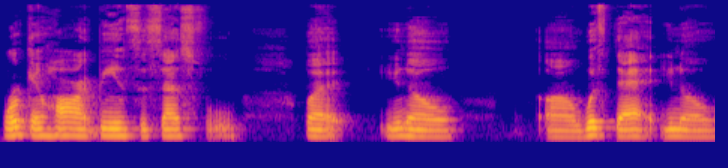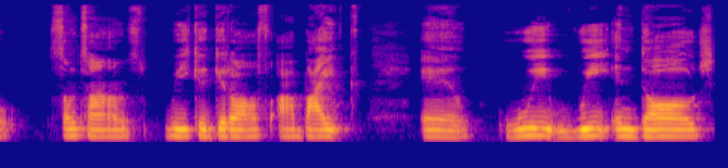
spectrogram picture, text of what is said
working hard, being successful. But you know, uh, with that, you know, sometimes we could get off our bike and we we indulge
